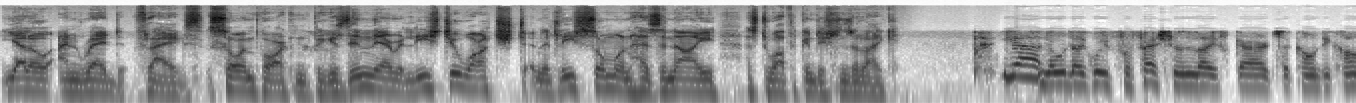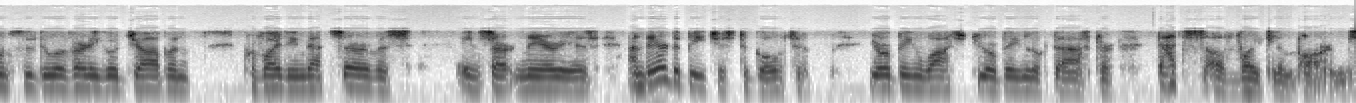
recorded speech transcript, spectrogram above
yellow and red flags. So important because in there, at least you watched and at least someone has an eye as to what the conditions are like. Yeah, no, like we professional lifeguards, the county council do a very good job in providing that service in certain areas, and they're the beaches to go to. You're being watched, you're being looked after. That's of vital importance.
